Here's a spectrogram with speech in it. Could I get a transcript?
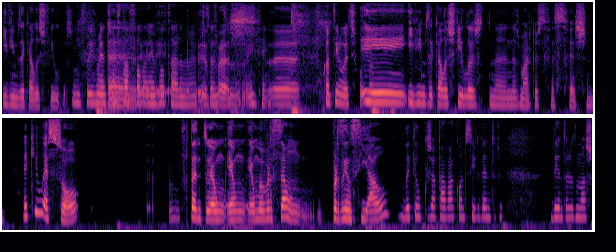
e vimos aquelas filas. Infelizmente já uh, está a falar em voltar, não é? Portanto, faz, enfim. Uh, Continua, desculpa. E, e, vimos aquelas filas na, nas marcas de fast fashion. Aquilo é só portanto, é, um, é, um, é uma versão presencial daquilo que já estava a acontecer dentro, dentro de, nós,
